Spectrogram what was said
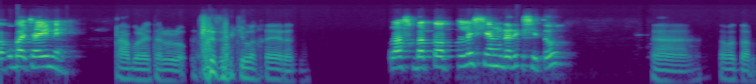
Aku bacain nih. Ah, boleh tar dulu. Jazakillah khairan. Last but not least yang dari situ. Nah, betul.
